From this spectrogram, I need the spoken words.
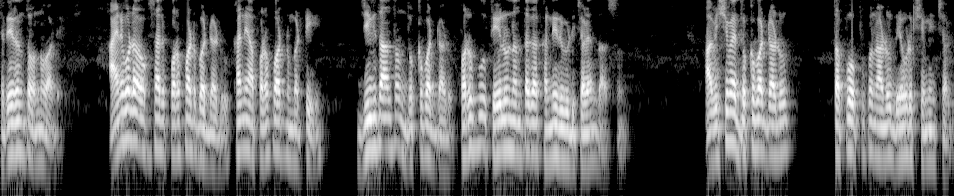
శరీరంతో ఉన్నవాడే. ఆయన కూడా ఒకసారి పొరపాటు పడ్డాడు. కానీ ఆ పొరపాటును బట్టి జీవితాంతం దుఃఖపడ్డాడు. పరుపు తేలునంతగా కన్నీరు విడిచాడని రాస్తుంది. ఆ విషయమే దుఃఖపడ్డాడు తప్పు ఒప్పుకున్నాడు దేవుడు క్షమించాడు.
